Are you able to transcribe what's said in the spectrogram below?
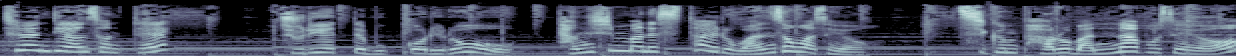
트렌디한 선택, 주리에때 목걸이로 당신만의 스타일을 완성하세요. 지금 바로 만나보세요.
